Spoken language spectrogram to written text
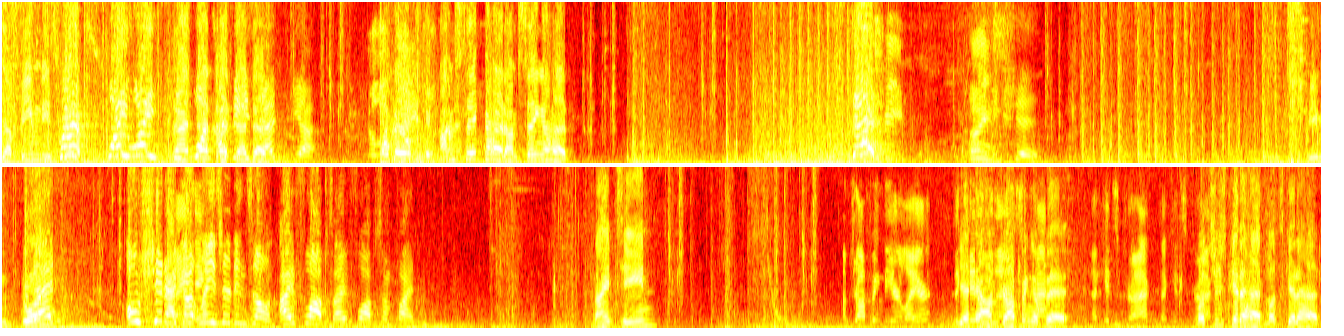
Yeah, beam these Crap. kids. Wait, wait. He's Dead, one. dead, I dead, think he's dead, dead. Yeah. Okay, okay. I'm staying ahead. I'm staying ahead. Dead. Holy Nice. shit. Beam one. Dead. Oh shit! I got lasered in zone. I have flops. I have flops. I'm fine. 19. I'm dropping to your layer. The Yeah, kid I'm over there is dropping a bit. That kid's cracked. That kid's cracked. Let's just get ahead. Let's get ahead.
